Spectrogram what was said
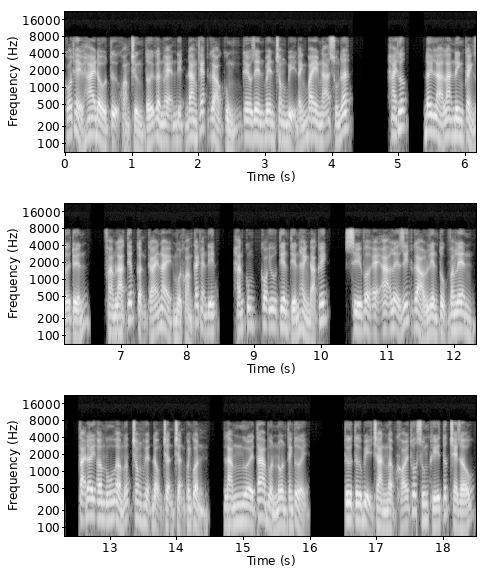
có thể hai đầu tự khoảng chừng tới gần hẹn địch đang thét gào cùng kêu rên bên trong bị đánh bay ngã xuống đất. Hai thước, đây là lan ninh cảnh giới tuyến, phàm là tiếp cận cái này một khoảng cách hẹn địch, hắn cũng có ưu tiên tiến hành đả kích xì vợ ẹ ạ lệ rít gào liên tục vang lên tại đây âm ú ẩm ướt trong huyệt động trận trận quanh quẩn, làm người ta buồn nôn tanh tưởi. Từ từ bị tràn ngập khói thuốc súng khí tức che giấu.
